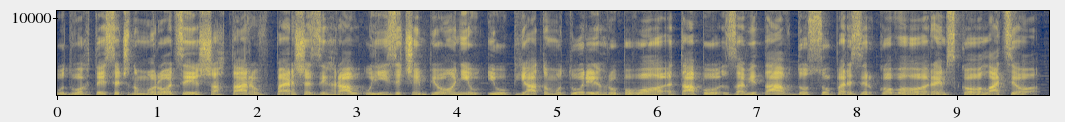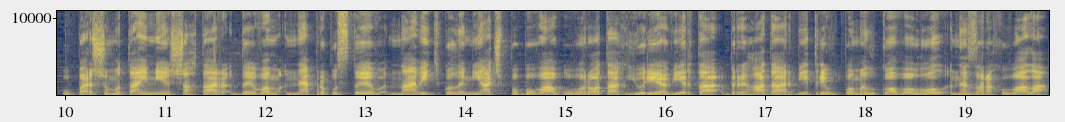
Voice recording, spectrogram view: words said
У 2000 році Шахтар вперше зіграв у лізі чемпіонів і у п'ятому турі групового етапу завітав до суперзіркового римського Лаціо. У першому таймі Шахтар дивом не пропустив, навіть коли м'яч побував у воротах Юрія Вірта, бригада арбітрів помилково гол не зарахувала.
